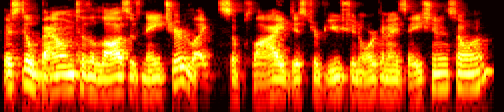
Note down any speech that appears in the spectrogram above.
They're still bound to the laws of nature, like supply, distribution, organization, and so on.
